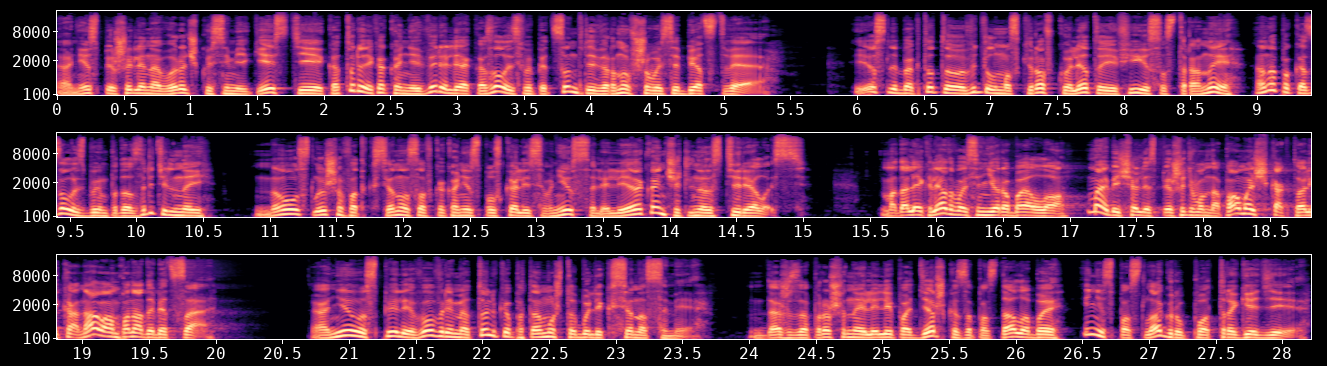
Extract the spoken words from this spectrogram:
Они спешили на выручку семьи Гести, которая, как они верили, оказалась в эпицентре вернувшегося бедствия. Если бы кто-то увидел маскировку Лета и Фии со стороны, она показалась бы им подозрительной, но, услышав от ксеносов, как они спускались вниз, Лилия окончательно растерялась. «Мы дали клятву, сеньора Белло. Мы обещали спешить вам на помощь, как только она вам понадобится». Они успели вовремя только потому, что были ксеносами. Даже запрошенная Лили поддержка запоздала бы и не спасла группу от трагедии.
